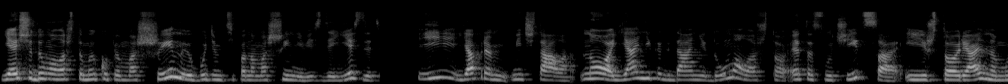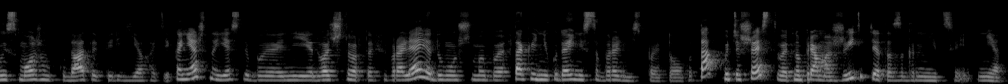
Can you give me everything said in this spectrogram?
я еще думала, что мы купим машину и будем типа на машине везде ездить. И я прям мечтала. Но я никогда не думала, что это случится и что реально мы сможем куда-то переехать. И, конечно, если бы не 24 февраля, я думаю, что мы бы так и никуда и не собрались по итогу. Так, путешествовать, но прямо жить где-то за границей нет.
